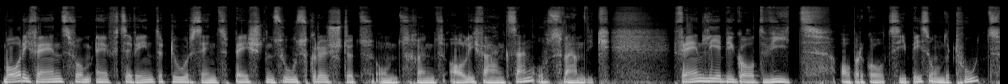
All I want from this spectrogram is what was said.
Wahre Fans vom FC Winterthur sind bestens ausgerüstet und können alle Fangesänge auswendig. Fanliebe geht weit, aber geht sie bis unter die Haut?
